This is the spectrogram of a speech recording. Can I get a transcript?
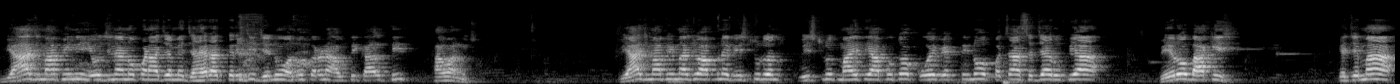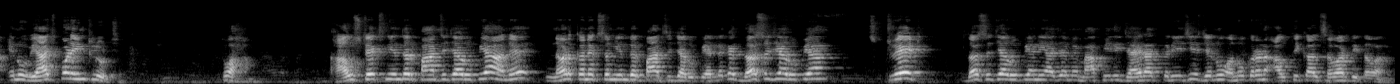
વ્યાજ માફીની યોજનાનો પણ આજે અમે જાહેરાત કરી છે, જેનું અનુકરણ આવતીકાલથી થવાનું છે. વ્યાજ માફીમાં જો આપને વિસ્તૃત વિસ્તૃત માહિતી આપું તો કોઈ વ્યક્તિનો પચાસ હજાર રૂપિયા વેરો બાકી છે. કે જેમાં એનું વ્યાજ પણ ઇન્ક્લુડ છે. તો હાઉસ ટેક્સની અંદર પાંચ હજાર રૂપિયા અને નળ કનેક્શનની અંદર પાંચ હજાર રૂપિયા. એટલે કે દસ હજાર રૂપિયા સ્ટ્રેટ દસ હજાર રૂપિયાની આજે અમે માફીની જાહેરાત કરીએ છીએ, જેનું અનુકરણ આવતીકાલ સવારથી થવાનું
